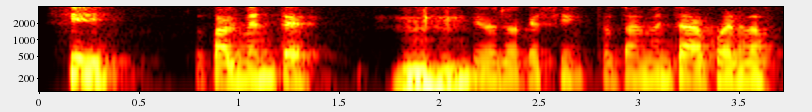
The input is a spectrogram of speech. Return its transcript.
Sí, totalmente. Yo creo que sí, totalmente de acuerdo.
